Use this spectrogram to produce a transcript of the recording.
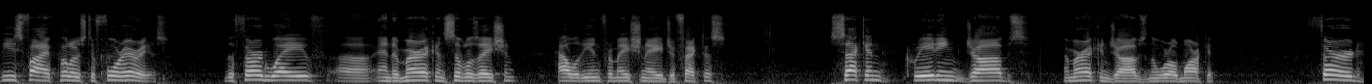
these five pillars to four areas. The third wave uh, and American civilization, how will the information age affect us? Second, creating jobs, American jobs in the world market. Third,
